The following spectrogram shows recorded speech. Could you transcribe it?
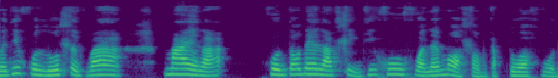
วันที่คุณรู้สึกว่าไม่ละคุณต้องได้รับสิ่งที่คู่ควรและเหมาะสมกับตัวคุณ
